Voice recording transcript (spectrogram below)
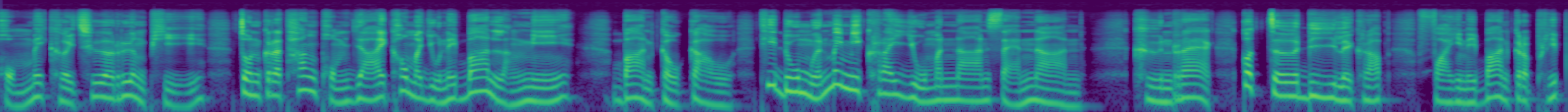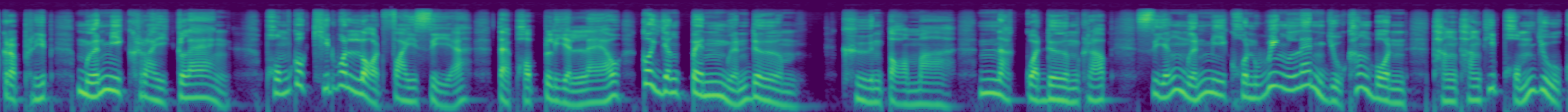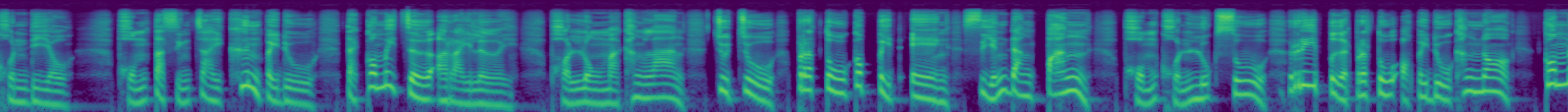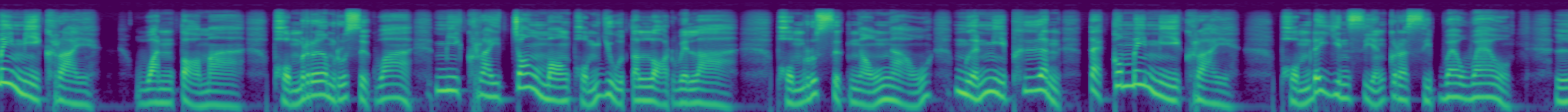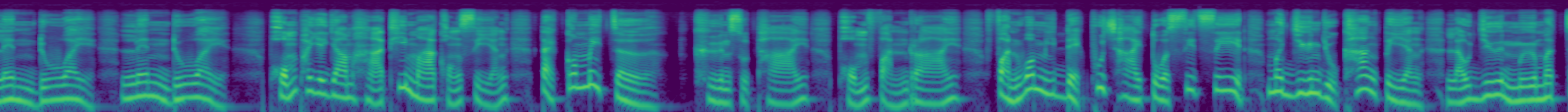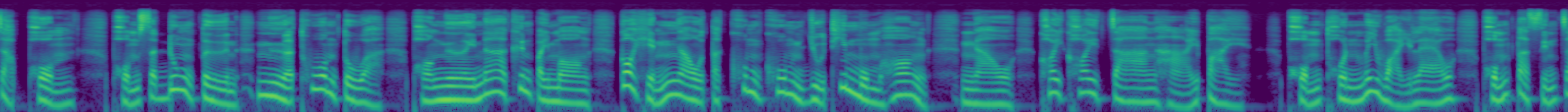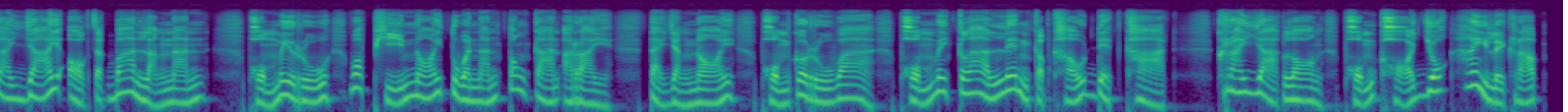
ผมไม่เคยเชื่อเรื่องผี จนกระทั่งผมย้ายเข้ามาอยู่ในบ้านหลังนี้ บ้านเก่าๆ ที่ดูเหมือนไม่มีใครอยู่มานานแสนนาน คืนแรกก็เจอดีเลยครับ ไฟในบ้านกระพริบกระพริบ เหมือนมีใครแกล้ง ผมก็คิดว่าหลอดไฟเสีย แต่พอเปลี่ยนแล้วก็ยังเป็นเหมือนเดิม คืนต่อมา หนักกว่าเดิมครับ เสียงเหมือนมีคนวิ่งเล่นอยู่ข้างบน ทั้งทงๆที่ผมอยู่คนเดียว ผมตัดสินใจขึ้นไปดู แต่ก็ไม่เจออะไรเลย พอลงมาข้างล่าง จู่ๆประตูก็ปิดเอง เสียงดังปัง ผมขนลุกสู้ รีบเปิดประตูออกไปดูข้างนอก ก็ไม่มีใคร วันต่อมา ผมเริ่มรู้สึกว่ามีใครจ้องมองผมอยู่ตลอดเวลา ผมรู้สึกเหงาเหงาเหมือนมีเพื่อน แต่ก็ไม่มีใคร ผมได้ยินเสียงกระซิบแว่วๆ เล่นด้วย เล่นด้วย ผมพยายามหาที่มาของเสียง แต่ก็ไม่เจอ คืนสุดท้าย ผมฝันร้าย ฝันว่ามีเด็กผู้ชายตัวซีดๆ มายืนอยู่ข้างเตียง แล้วยื่นมือมาจับผม ผมสะดุ้งตื่น เหงื่อท่วมตัว พอเงยหน้าขึ้นไปมอง ก็เห็นเงาตะคุ่มคุ่มๆอยู่ที่มุมห้อง เงาค่อยๆจางหายไป ผมทนไม่ไหวแล้ว ผมตัดสินใจย้ายออกจากบ้านหลังนั้น ผมไม่รู้ว่าผีน้อยตัวนั้นต้องการอะไร แต่อย่างน้อย ผมก็รู้ว่า ผมไม่กล้าเล่นกับเขาเด็ดขาด ใครอยากลอง ผมขอยกให้เลยครับ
